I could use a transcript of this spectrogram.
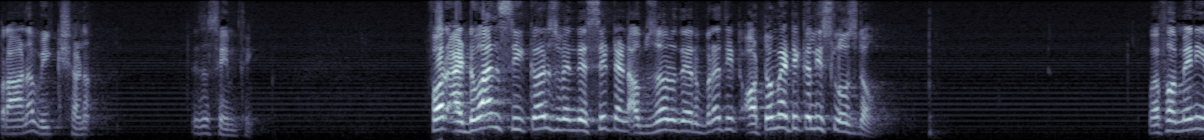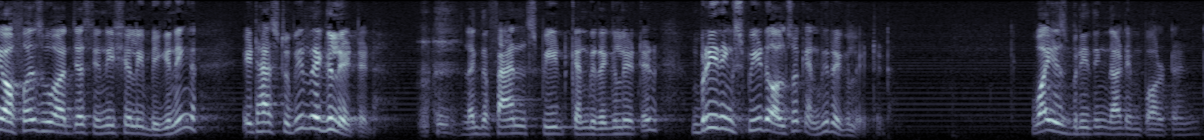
Prana Vikshana. It's the same thing. For advanced seekers, when they sit and observe their breath, it automatically slows down. But for many of us who are just initially beginning, it has to be regulated. like the fan speed can be regulated, breathing speed also can be regulated. Why is breathing that important?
